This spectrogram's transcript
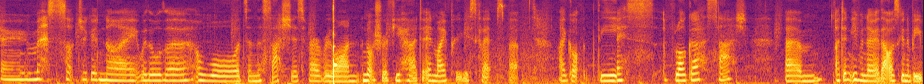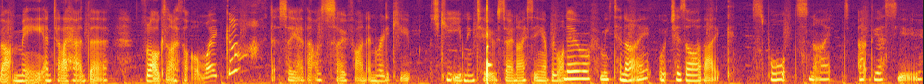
home. Such a good night with all the awards and the sashes for everyone. I'm not sure if you heard it in my previous clips, but I got the Miss Vlogger sash. Um, I didn't even know that was going to be about me until I heard the vlogs and I thought, oh my god. So yeah, that was so fun and really cute. Such a cute evening too. So nice seeing everyone. No rule for me tonight, which is our like sports night at the SU.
